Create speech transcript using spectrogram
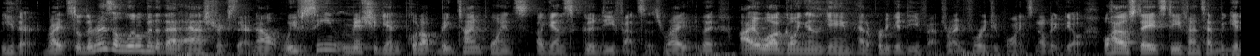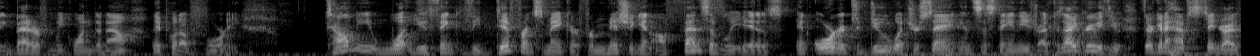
either, right? So there is a little bit of that asterisk there. Now we've seen Michigan put up big time points against good defenses, right? The Iowa going into the game had a pretty good defense, right? Forty two points, no big deal. Ohio State's defense had been getting better from week one to now. They put up forty. Tell me what you think the difference maker for Michigan offensively is in order to do what you're saying and sustain these drives. Because I agree with you, they're going to have to sustain drives.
